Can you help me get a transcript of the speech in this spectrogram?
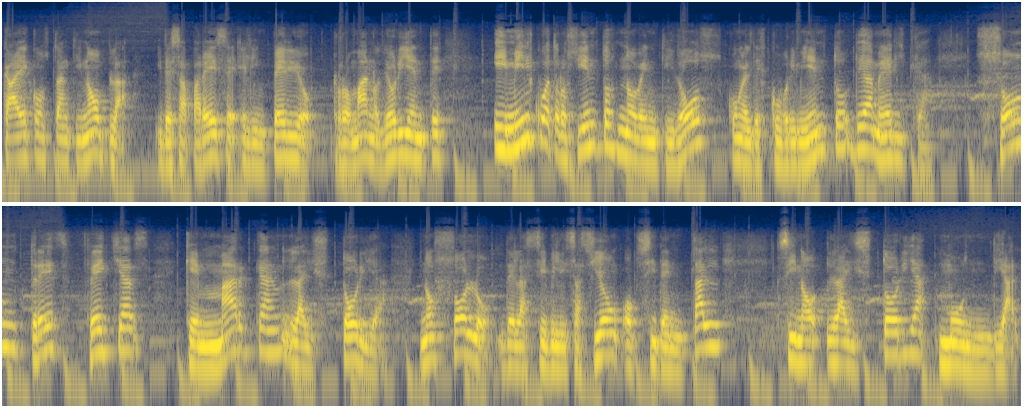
cae Constantinopla y desaparece el Imperio Romano de Oriente, y 1492 con el descubrimiento de América. Son tres fechas que marcan la historia, no solo de la civilización occidental, sino la historia mundial.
